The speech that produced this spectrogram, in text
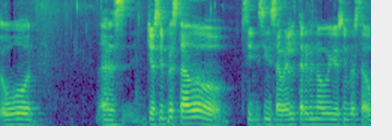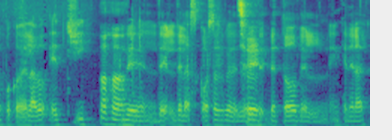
hubo, yo siempre he estado, sin, sin saber el término, güey, yo siempre he estado un poco del lado edgy Ajá. de, de, de las cosas, güey, de, Sí. de, de todo del, en general.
